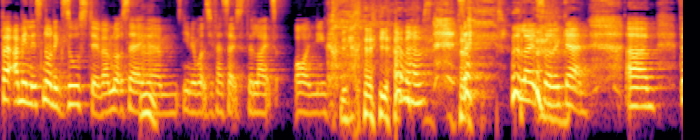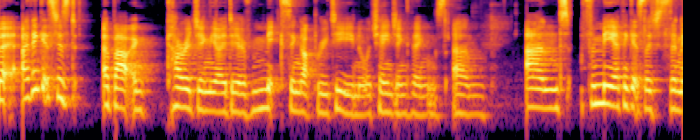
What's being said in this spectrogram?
but I mean, it's not exhaustive. I'm not saying, mm. um, you know, once you've had sex with the lights on, you can't yeah. have the lights on again. Um, but I think it's just about encouraging the idea of mixing up routine or changing things. Um, and for me, I think it's just an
